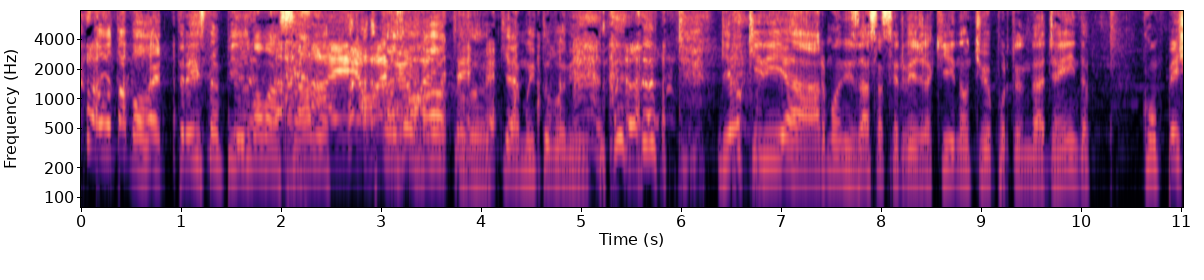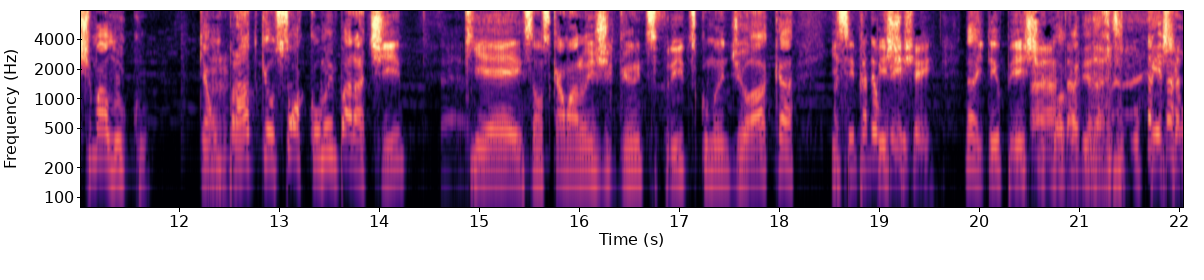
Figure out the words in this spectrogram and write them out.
então tá bom, vai. Três tampinhas, uma amassada. Por causa do rótulo, que é muito bonito. e eu queria harmonizar essa cerveja aqui, não tive oportunidade ainda, com peixe maluco. Que é Hum. um prato que eu só como em Paraty. Que é, são os camarões gigantes fritos com mandioca e sempre Cadê o peixe aí? Não, e tem o peixe Ah, de boa tá. qualidade. O peixe, o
